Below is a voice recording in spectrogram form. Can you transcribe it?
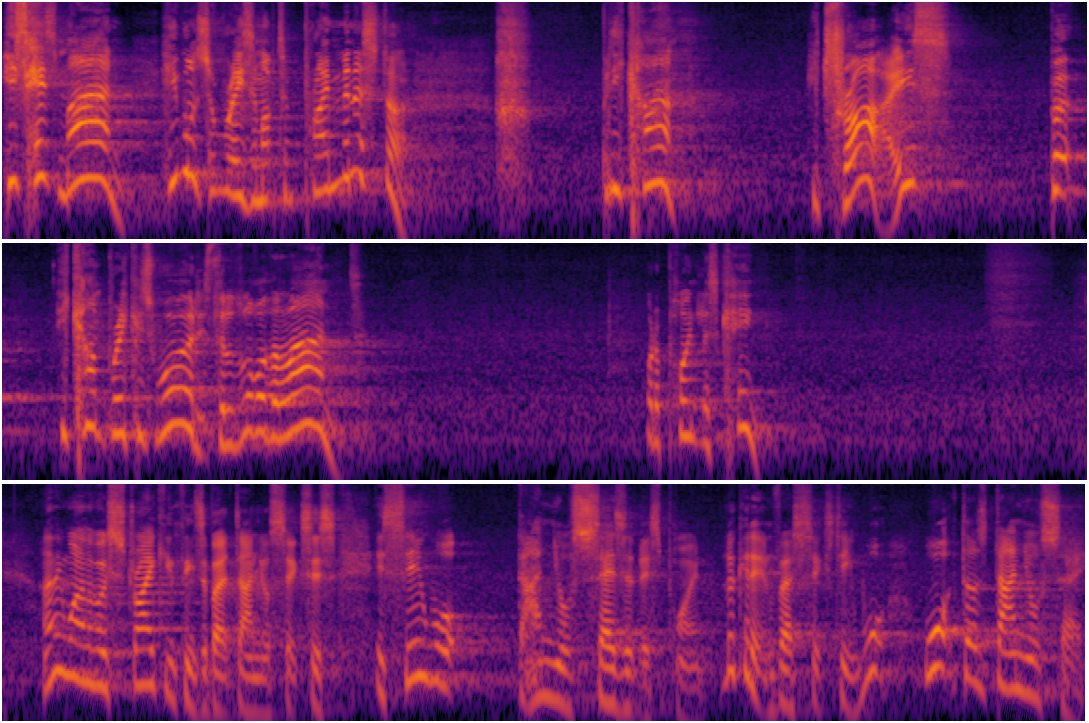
He's his man. He wants to raise him up to prime minister. But he can't. He tries, but he can't break his word. It's the law of the land. What a pointless king. I think one of the most striking things about Daniel 6 is, is seeing what Daniel says at this point. Look at it in verse 16. What, what does Daniel say?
